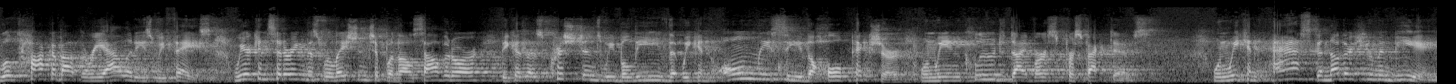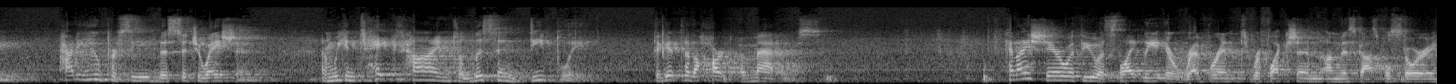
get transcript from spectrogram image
We'll talk about the realities we face. We are considering this relationship with El Salvador because as Christians we believe that we can only see the whole picture when we include diverse perspectives when we can ask another human being, How do you perceive this situation? And we can take time to listen deeply to get to the heart of matters. Can I share with you a slightly irreverent reflection on this gospel story?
